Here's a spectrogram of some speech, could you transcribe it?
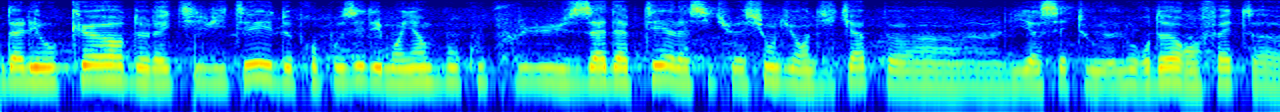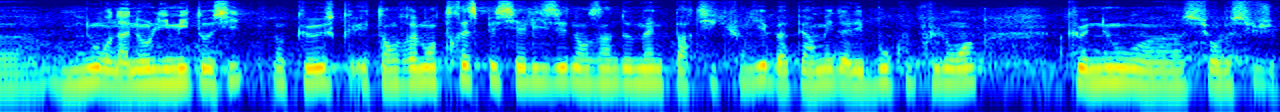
d'aller au cœur de l'activité et de proposer des moyens beaucoup plus adaptés à la situation du handicap euh, lié à cette lourdeur. En fait, nous, on a nos limites aussi. Donc, étant vraiment très spécialisés dans un domaine particulier, bah, permet d'aller beaucoup plus loin que nous sur le sujet.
